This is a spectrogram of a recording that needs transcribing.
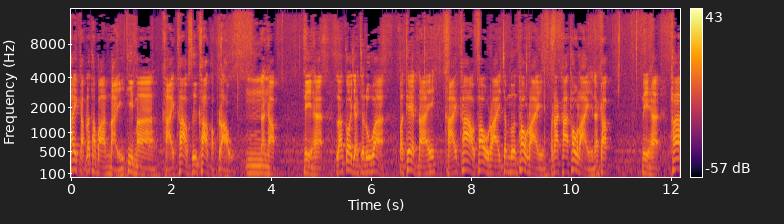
ให้กับรัฐบาลไหนที่มาขายข้าวซื้อข้าวกับเราอืมนะครับนี่ฮะแล้วก็อยากจะรู้ว่าประเทศไหนขายข้าวเท่าไหร่จำนวนเท่าไหร่ ราคาเท่าไหร่นะครับนี่ฮะถ้า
